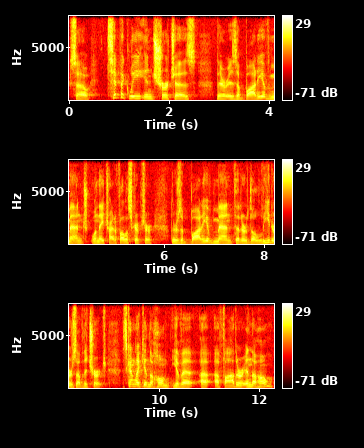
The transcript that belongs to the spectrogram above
So typically in churches, there is a body of men, when they try to follow scripture, there's a body of men that are the leaders of the church. It's kind of like in the home, you have a, a, a father in the home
